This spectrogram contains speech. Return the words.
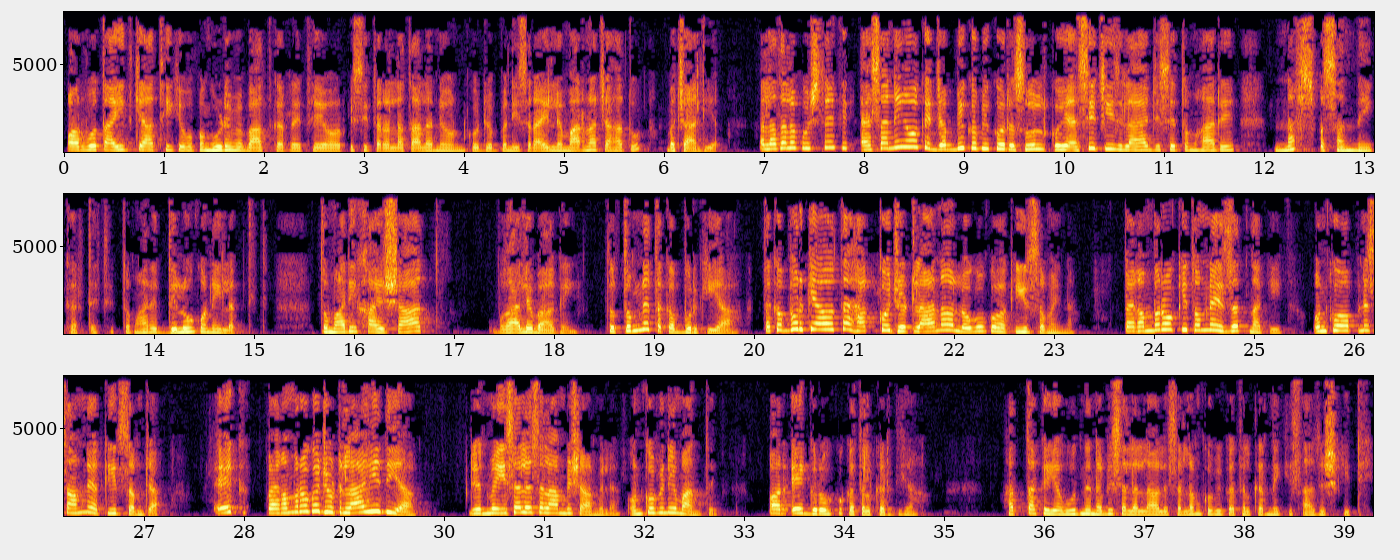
اور وہ تائید کیا تھی کہ وہ پنگوڑے میں بات کر رہے تھے اور اسی طرح اللہ تعالیٰ نے ان کو جب بنی اسرائیل نے مارنا چاہا تو بچا لیا۔ اللہ تعالیٰ پوچھتے ہیں کہ ایسا نہیں ہو کہ جب بھی کبھی کوئی رسول کوئی ایسی چیز لایا جسے تمہارے نفس پسند نہیں کرتے تھے، تمہارے دلوں کو نہیں لگتی تھی، تمہاری خواہشات غالب آ گئی تو تم نے تکبر کیا۔ تکبر کیا ہوتا ہے؟ حق کو جٹلانا اور لوگوں کو حقیر سمجھنا۔ پیغمبروں کی تم نے عزت نہ کی، ان کو اپنے سامنے حقیر سمجھا۔ ایک پیغمبروں کو جٹلا ہی دیا، جن میں عیسیٰ علیہ السلام بھی شامل ہے ان کو بھی نہیں مانتے، اور ایک گروہ کو قتل کر دیا۔ حتیٰ کہ یہود نے نبی صلی اللہ علیہ وسلم کو بھی قتل کرنے کی سازش کی تھی۔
